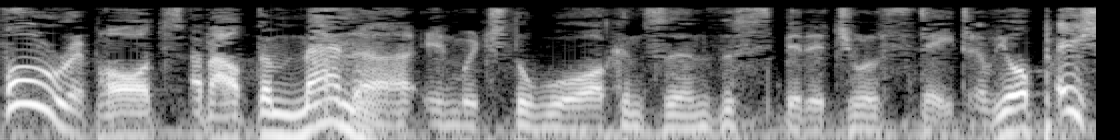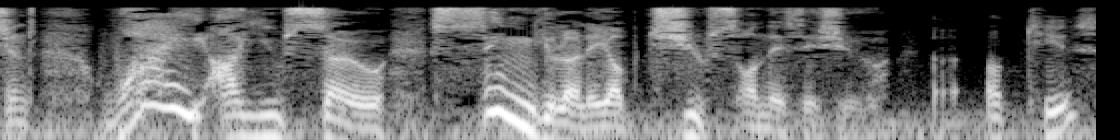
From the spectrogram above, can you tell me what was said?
full reports about the manner in which the war concerns the spiritual state of your patient. Why are you so singularly obtuse on this issue? Uh, obtuse?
